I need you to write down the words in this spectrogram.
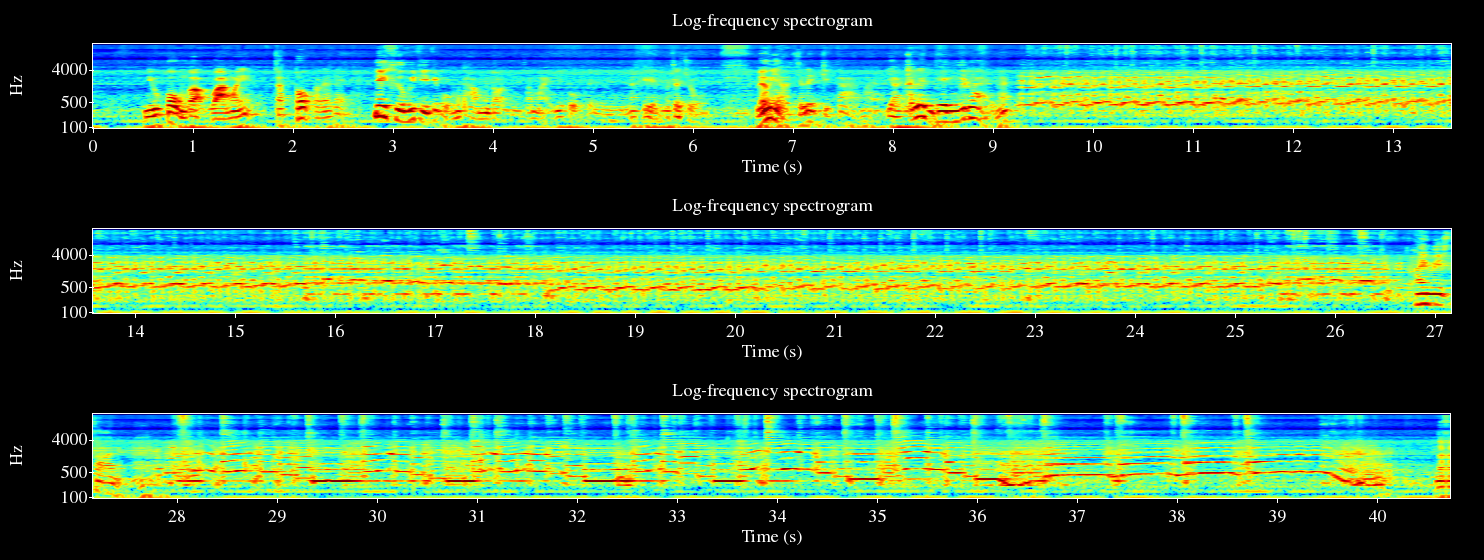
นิ้วโป้งก็วางไว้กระโต๊ะอะไรได้ นี่คือวิธีที่ผมทำตอนสมัยที่ผมเป็นนักเรียนมัธยมแล้วอยากจะเล่นกีตาร์มาก อยากจะเล่นเพลงนี้ได้นะไฮเวสตาเนี่ย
